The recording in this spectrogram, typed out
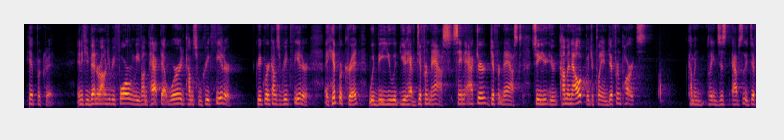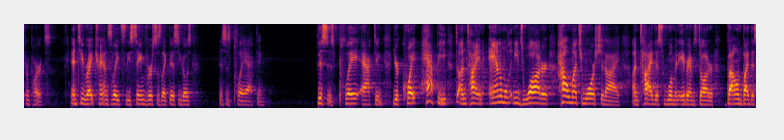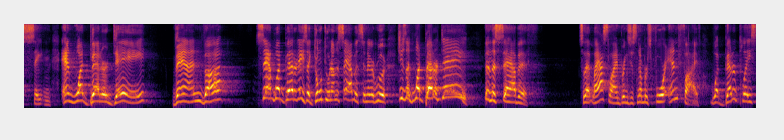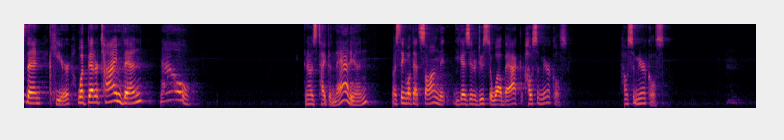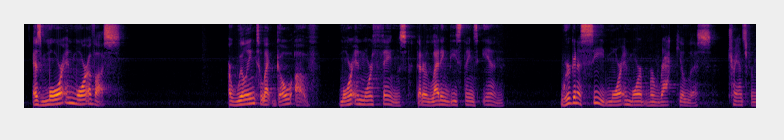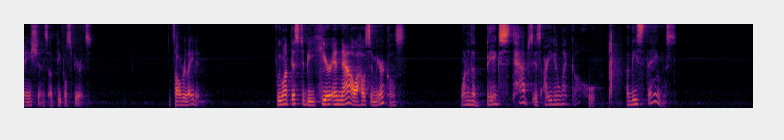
Hypocrite. And if you've been around here before, when we've unpacked that word, comes from Greek theater. Greek word comes from Greek theater. A hypocrite would be you would, you'd have different masks. Same actor, different masks. So you're coming out, but you're playing different parts. Coming, playing just absolutely different parts. N.T. Wright translates these same verses like this. He goes, this is play acting. This is play acting. You're quite happy to untie an animal that needs water. How much more should I untie this woman, Abraham's daughter, bound by the Satan? And what better day than the Sabbath? What better day? He's like, don't do it on the Sabbath, synagogue ruler. Jesus like, what better day than the Sabbath? So that last line brings us numbers four and five. What better place than here? What better time than now? And I was typing that in. I was thinking about that song that you guys introduced a while back, House of Miracles. House of Miracles. As more and more of us are willing to let go of more and more things that are letting these things in, we're going to see more and more miraculous transformations of people's spirits. It's all related. We want this to be here and now, a house of miracles, one of the big steps is are you going to let go of these things?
